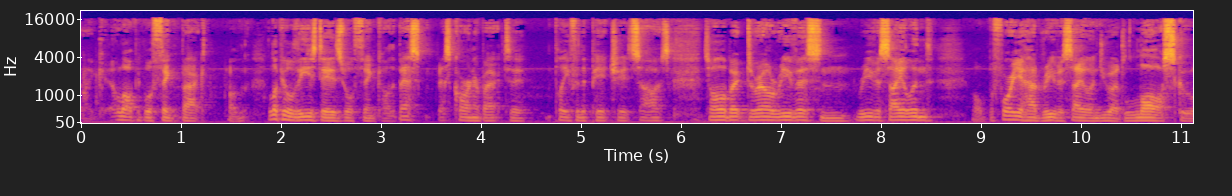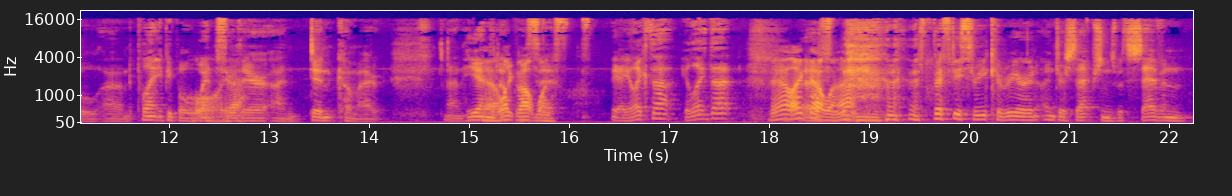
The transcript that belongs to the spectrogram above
like a lot of people think back. Well, a lot of people these days will think, oh, the best best cornerback to play for the Patriots. Oh, it's, it's all about Darrelle Revis and Revis Island. Well, before you had Revis Island, you had law school, and plenty of people went through yeah. there and didn't come out. And he I ended like up that with, one. Uh, yeah, you like that? You like that? Yeah, I like that one. Huh? 53 career interceptions with seven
